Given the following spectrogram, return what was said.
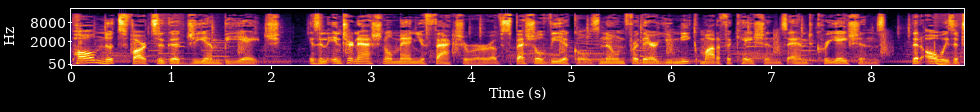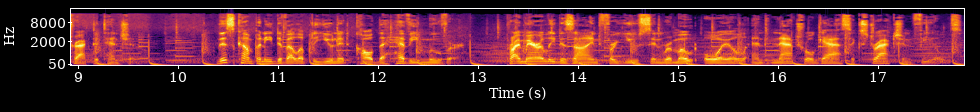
Paul Nutzfahrzeuge GmbH is an international manufacturer of special vehicles known for their unique modifications and creations that always attract attention. This company developed a unit called the Heavy Mover, primarily designed for use in remote oil and natural gas extraction fields,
